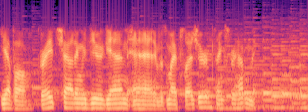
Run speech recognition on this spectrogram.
Yeah, Paul. Great chatting with you again, and it was my pleasure. Thanks for having me.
